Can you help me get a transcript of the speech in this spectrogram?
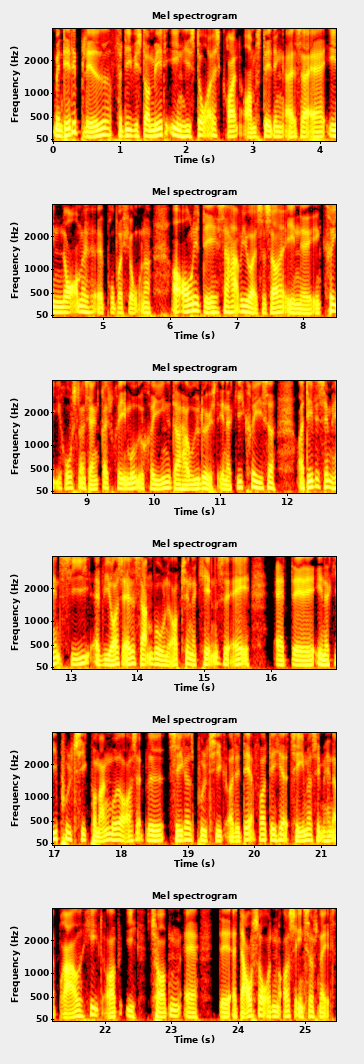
Men det er det blevet, fordi vi står midt i en historisk grøn omstilling, altså af enorme øh, proportioner. Og oven i det, så har vi jo altså så en, øh, en krig, Ruslands angrebskrig mod Ukraine, der har udløst energikriser. Og det vil simpelthen sige, at vi også alle sammen vågnet op til en erkendelse af, at øh, energipolitik på mange måder også er blevet sikkerhedspolitik, og det er derfor, at det her tema simpelthen er braget helt op i toppen af, af dagsordenen, også internationalt.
